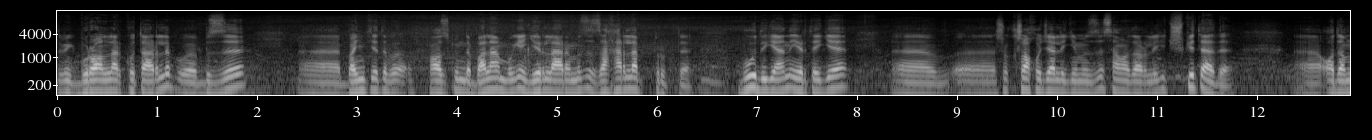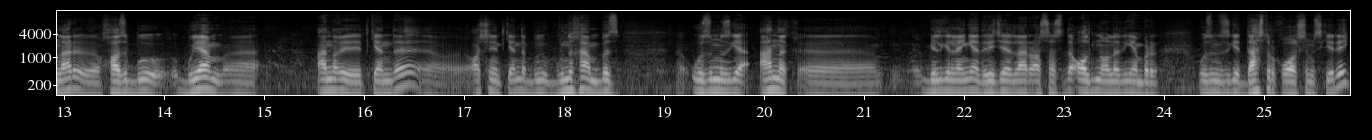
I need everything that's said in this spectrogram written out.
demak bo'ronlar ko'tarilib bizni e, boniteti hozirgi kunda baland bo'lgan yerlarimizni zaharlab turibdi. Bu degani ertaga shu qishloq xo'jaligimizni samaradorligi tushib ketadi. Odamlar e, hozir bu bu ham e, aniq aytganda e, ochiq aytganda buni ham biz e, o'zimizga aniq belgilangan rejalar asosida oldini oladigan bir o'zimizga dastur qilib olishimiz kerak.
